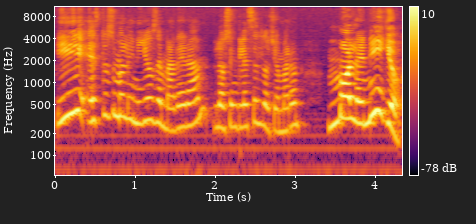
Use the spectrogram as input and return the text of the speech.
Y estos molinillos de madera, los ingleses los llamaron molenillo.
